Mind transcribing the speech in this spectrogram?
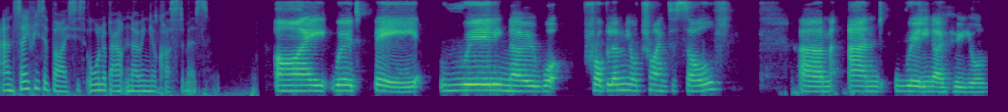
And Sophie's advice is all about knowing your customers. I would be really know what problem you're trying to solve um, and really know who you're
